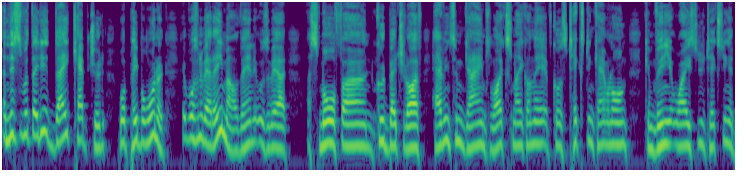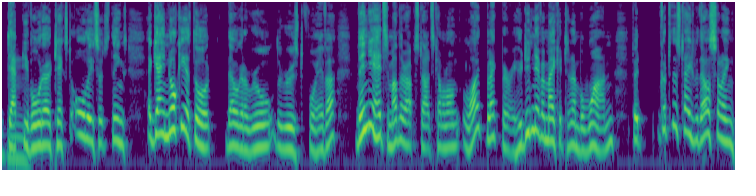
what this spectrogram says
And this is what they did. They captured what people wanted. It wasn't about email then. It was about a small phone, good battery life, having some games like Snake on there. Of course, texting came along, convenient ways to do texting, adaptive mm. auto text, all these sorts of things. Again, Nokia thought they were going to rule the roost forever. Then you had some other upstarts come along, like BlackBerry, who didn't ever make it to number one, but got to the stage where they were selling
